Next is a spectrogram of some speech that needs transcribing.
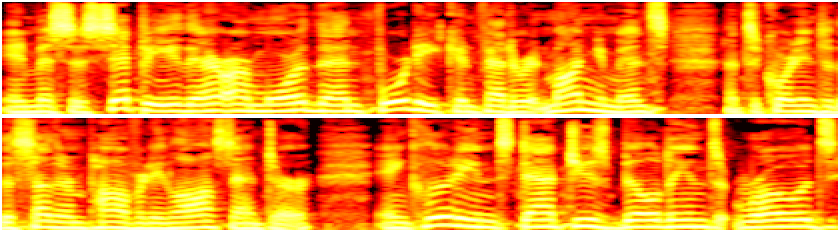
In Mississippi, there are more than 40 Confederate monuments, that's according to the Southern Poverty Law Center, including statues, buildings, roads,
